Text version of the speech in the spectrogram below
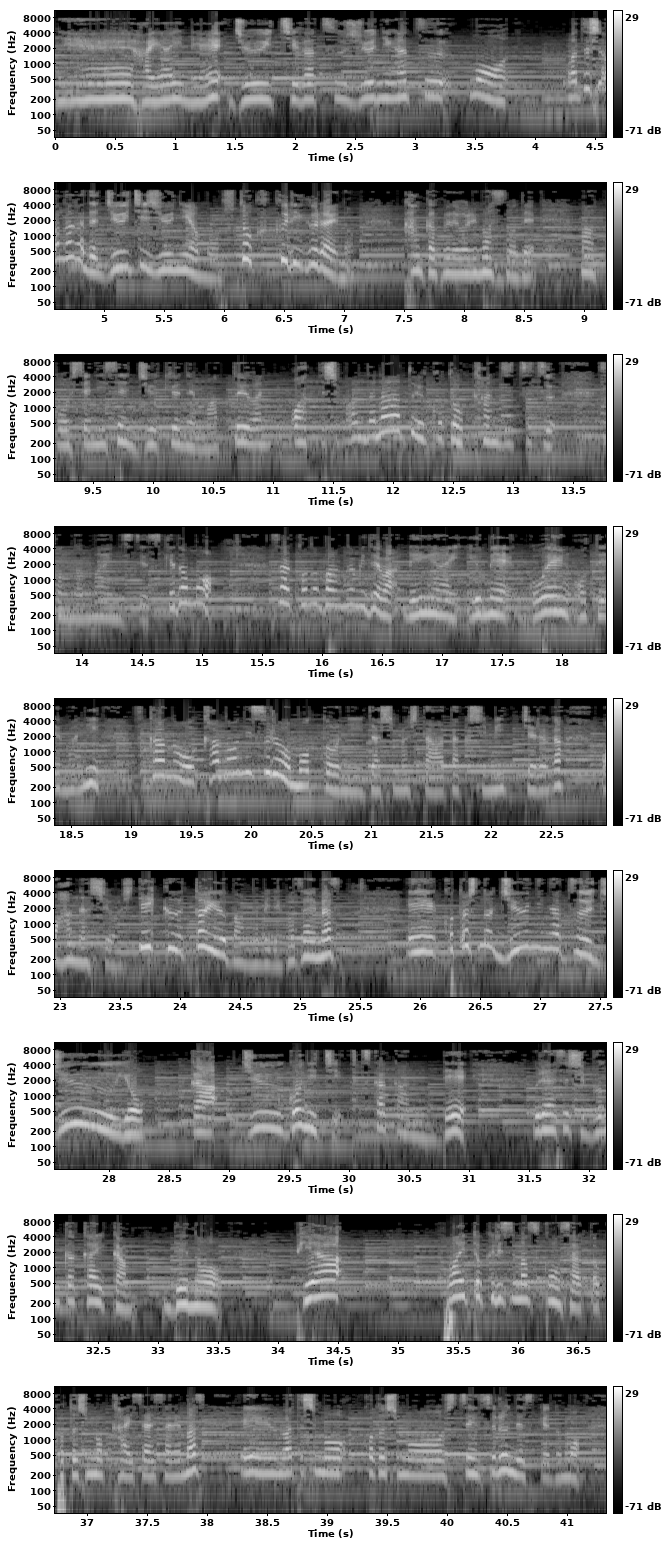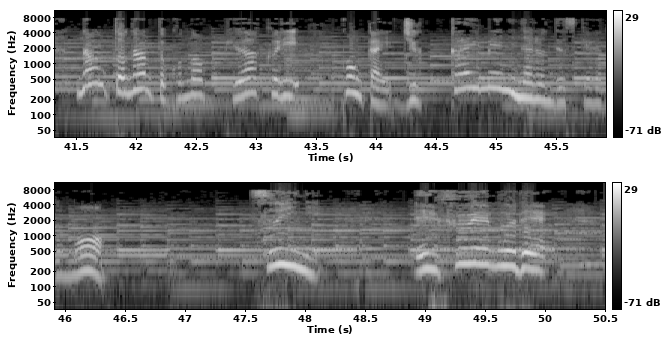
ねえ、早いね。11月、12月、もう、私の中で11、12はもう一括りぐらいの感覚でおりますので、まあこうして2019年もあっという間に終わってしまうんだなということを感じつつ、そんな毎日ですけども、さあこの番組では恋愛、夢、ご縁をテーマに不可能を可能にするをモットーにいたしました私ミッチェルがお話をしていくという番組でございます。えー、今年の12月14日、15日、2日間で、浦安市文化会館でのピアホワイトクリスマスコンサート、今年も開催されます。えー、私も今年も出演するんですけれども、なんとなんとこのピュアクリ、今回10回目になるんですけれども、ついに FM で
